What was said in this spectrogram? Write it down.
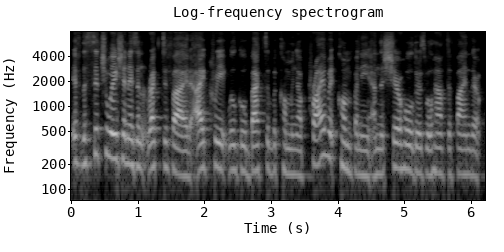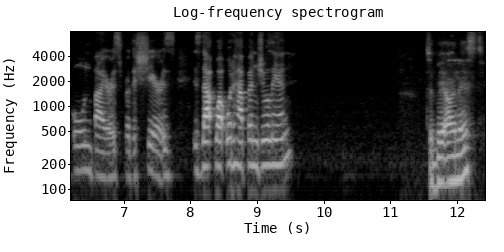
if the situation isn't rectified, iCreate will go back to becoming a private company and the shareholders will have to find their own buyers for the shares. Is that what would happen, Julian? To be honest,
